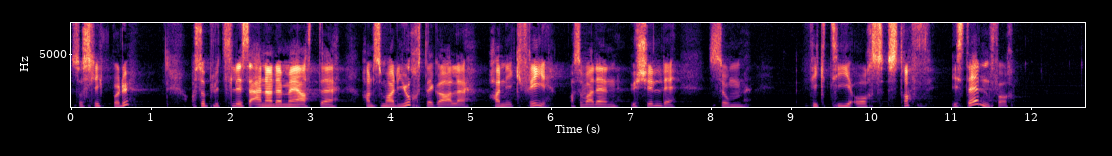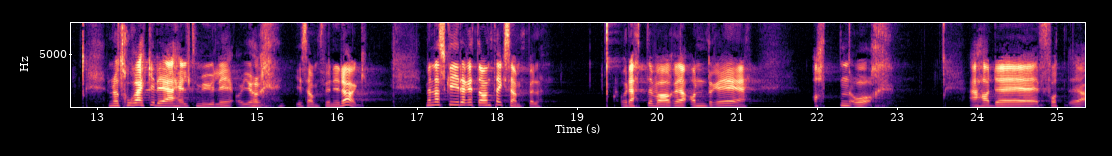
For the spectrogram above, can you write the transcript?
Så slipper du. Og så plutselig så ender det med at eh, han som hadde gjort det gale, han gikk fri. Og så var det en uskyldig som fikk ti års straff istedenfor. Nå tror jeg ikke det er helt mulig å gjøre i samfunnet i dag. Men jeg skal gi dere et annet eksempel. Og dette var André, 18 år. Jeg hadde fått, eh,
